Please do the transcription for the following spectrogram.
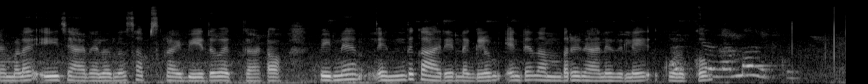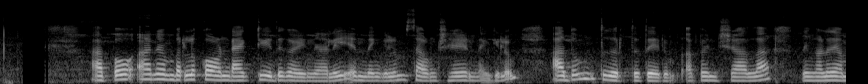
നമ്മൾ ഈ ചാനലൊന്ന് സബ്സ്ക്രൈബ് ചെയ്ത് വെക്കുക കേട്ടോ പിന്നെ എന്ത് കാര്യം ഉണ്ടെങ്കിലും എന്റെ നമ്പർ ഞാനിതിൽ കൊടുക്കും. അപ്പോൾ ആ നമ്പറിൽ കോണ്ടാക്റ്റ് ചെയ്ത് കഴിഞ്ഞാൽ എന്തെങ്കിലും സംശയം ഉണ്ടെങ്കിലും അതും തീർത്ത് തരും. അപ്പോൾ ഇൻഷാല്ല നിങ്ങൾ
